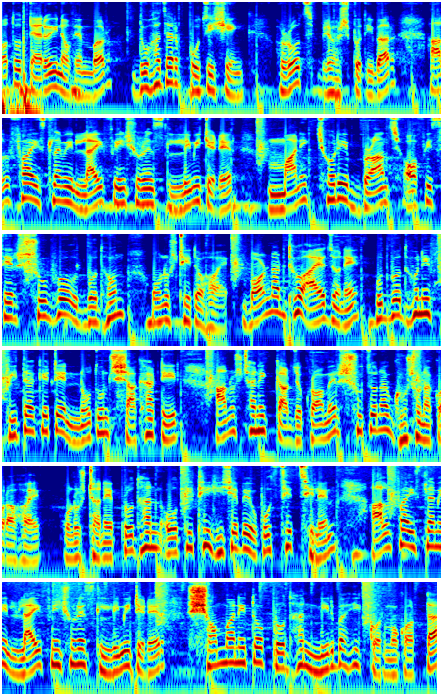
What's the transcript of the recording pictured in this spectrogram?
গত তেরোই নভেম্বর দু হাজার পঁচিশে, রোজ বৃহস্পতিবার, আলফা ইসলামী লাইফ ইন্স্যুরেন্স লিমিটেডের মানিকছড়ি ব্রাঞ্চ অফিসের শুভ উদ্বোধন অনুষ্ঠিত হয়। বর্ণাঢ্য আয়োজনে উদ্বোধনী ফিতা কেটে নতুন শাখাটির আনুষ্ঠানিক কার্যক্রমের সূচনা ঘোষণা করা হয়। অনুষ্ঠানে প্রধান অতিথি হিসেবে উপস্থিত ছিলেন আলফা ইসলামী লাইফ ইন্স্যুরেন্স লিমিটেডের সম্মানিত প্রধান নির্বাহী কর্মকর্তা,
